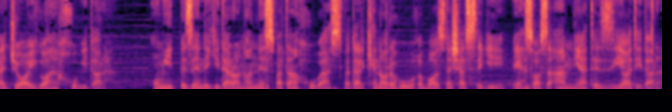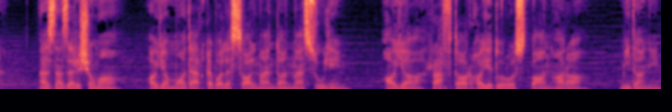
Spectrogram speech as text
و جایگاه خوبی دارند. امید به زندگی در آنها نسبتا خوب است و در کنار حقوق بازنشستگی احساس امنیت زیادی دارند. از نظر شما آیا ما در قبال سالمندان مسئولیم؟ آیا رفتارهای درست با آنها را می‌دانیم؟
